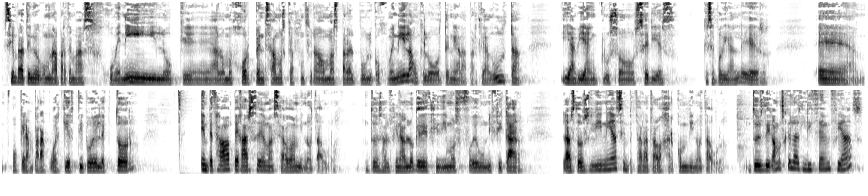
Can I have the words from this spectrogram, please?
siempre ha tenido como una parte más juvenil o que a lo mejor pensamos que ha funcionado más para el público juvenil, aunque luego tenía la parte adulta y había incluso series que se podían leer eh, o que eran para cualquier tipo de lector, empezaba a pegarse demasiado a Minotauro. Entonces al final lo que decidimos fue unificar las dos líneas y empezar a trabajar con Minotauro. Entonces digamos que las licencias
